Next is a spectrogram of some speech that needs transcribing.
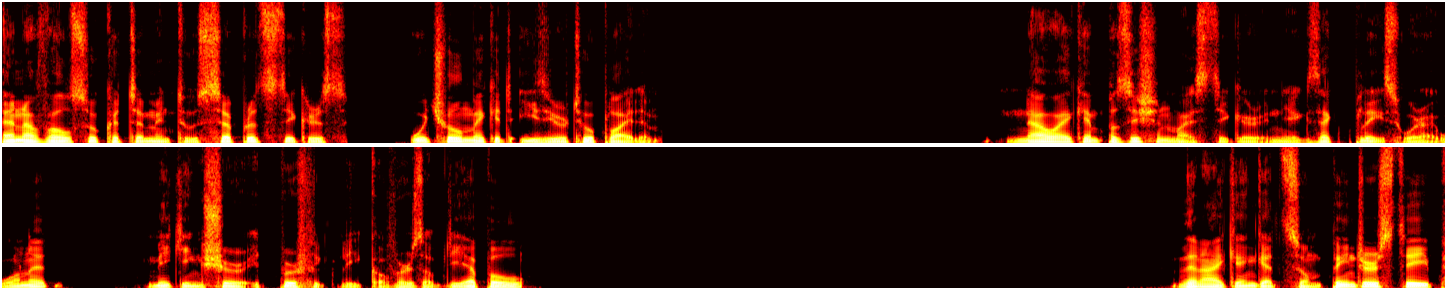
and I've also cut them into separate stickers which will make it easier to apply them. Now I can position my sticker in the exact place where I want it, making sure it perfectly covers up the apple. Then I can get some painter's tape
